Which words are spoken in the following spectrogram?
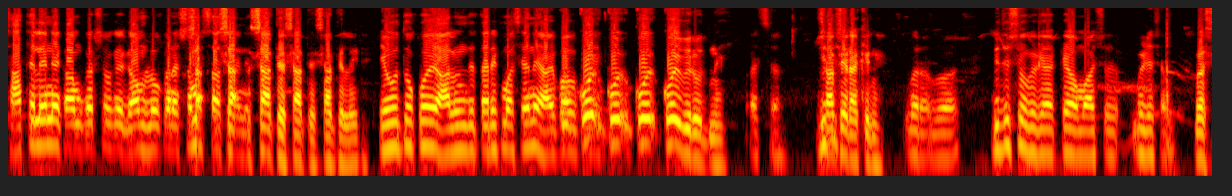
સાથે લઈને કામ કરશો કે ગામ લોકોને સમજ સાથે સાથે સાથે લઈને. એવું તો કોઈ હાલની તારીખમાં છે ને? કોઈ કોઈ કોઈ કોઈ વિરોધ નહીં. અચ્છા. સાથે રાખીને. બરાબર. બીજું શું કહેવામાં આવશે મીડિયા સાહેબ બસ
